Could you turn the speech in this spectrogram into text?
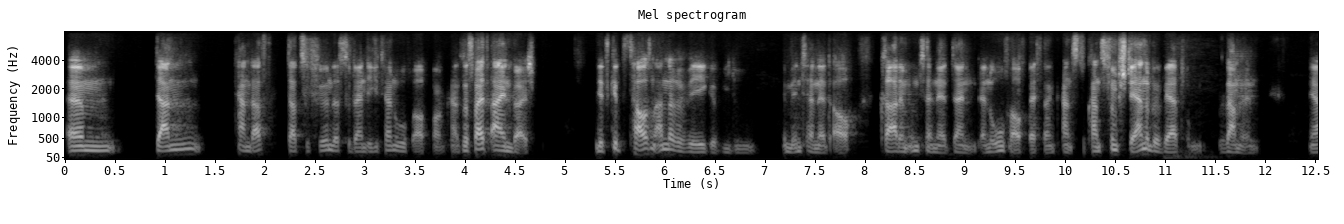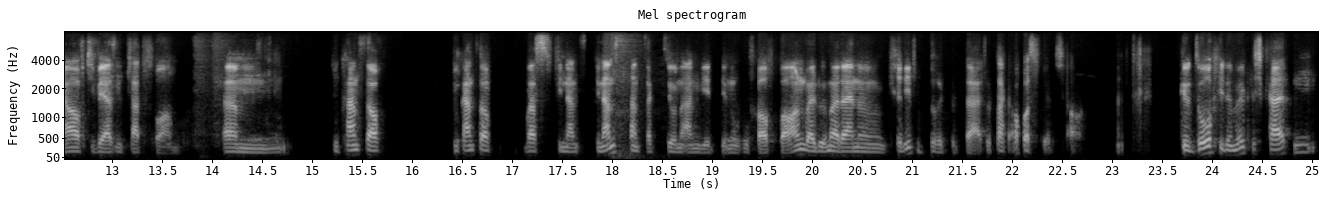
ähm, dann kann das dazu führen, dass du deinen digitalen Ruf aufbauen kannst. Das war jetzt ein Beispiel. Jetzt gibt es tausend andere Wege, wie du im Internet auch, gerade im Internet, deinen, deinen Ruf aufbessern kannst. Du kannst Fünf-Sterne-Bewertungen sammeln, ja, auf diversen Plattformen. Ähm, du kannst auch, du kannst auch, was Finanz, Finanztransaktionen angeht, den Ruf aufbauen, weil du immer deine Kredite zurückbezahlst. Das sagt auch was für dich aus. Es gibt so viele Möglichkeiten,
